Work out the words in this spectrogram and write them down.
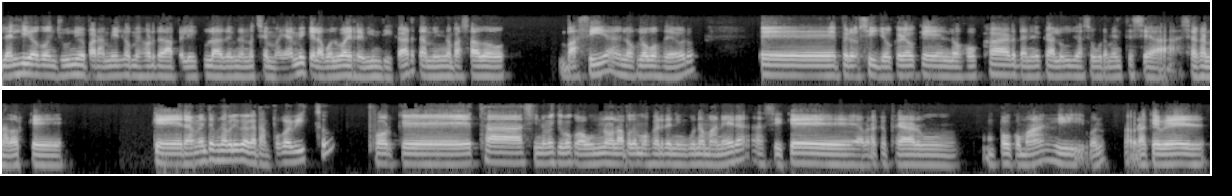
Leslie Odom Jr. para mí es lo mejor de la película de Una Noche en Miami, que la vuelvo a reivindicar. También ha pasado vacía en los Globos de Oro. Eh, pero sí, yo creo que en los Oscars Daniel Kaluuya seguramente sea, sea ganador que, que realmente es una película que tampoco he visto, porque esta, si no me equivoco, aún no la podemos ver de ninguna manera, así que habrá que esperar un, un poco más y bueno, habrá que ver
